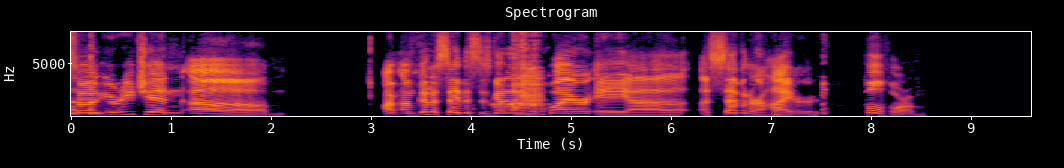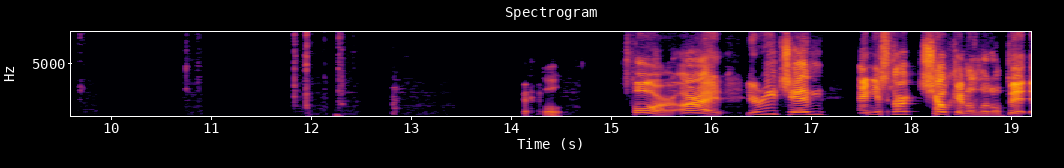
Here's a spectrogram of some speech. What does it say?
so you reach in um i'm i'm gonna say this is gonna require a uh a seven or higher pull for him Four. All right, you reach in and you start choking a little bit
